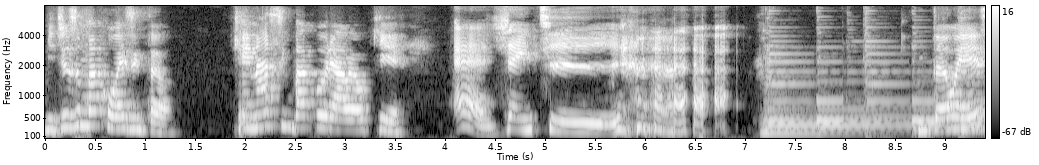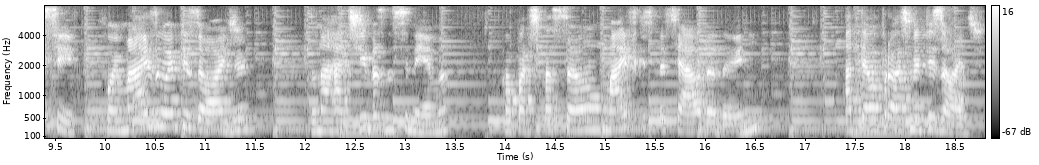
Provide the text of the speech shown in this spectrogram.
Me diz uma coisa, então. Quem nasce em Bacurau é o quê? É, gente! Então, esse foi mais um episódio do Narrativas no Cinema, com a participação mais que especial da Dani. Até o próximo episódio.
